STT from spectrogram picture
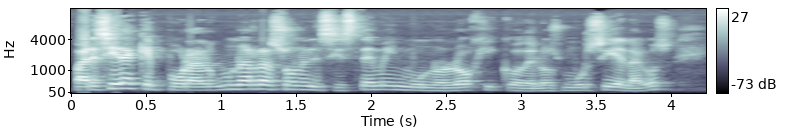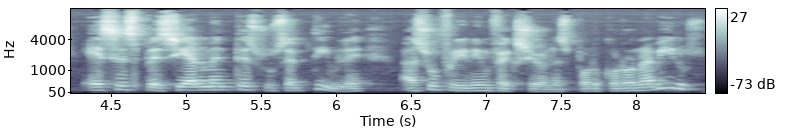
Pareciera que por alguna razón el sistema inmunológico de los murciélagos es especialmente susceptible a sufrir infecciones por coronavirus,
